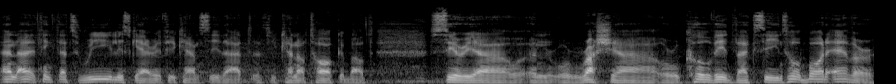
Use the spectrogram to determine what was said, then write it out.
And I think that's really scary if you can't see that, if you cannot talk about Syria or, or Russia or COVID vaccines or whatever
